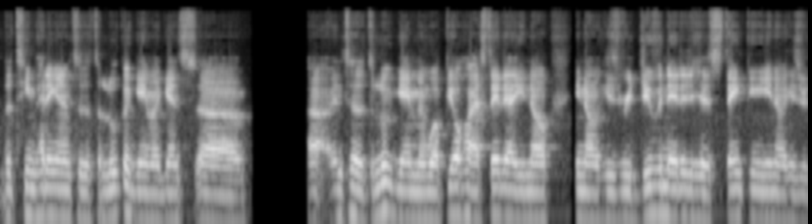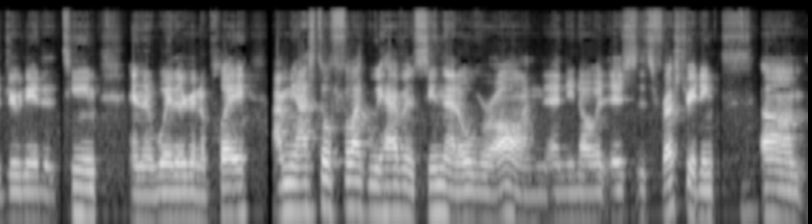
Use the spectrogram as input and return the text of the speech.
the team heading into the Toluca game against uh uh, into the Luke game and what Piojo has stated, you know, you know, he's rejuvenated his thinking, you know, he's rejuvenated the team and the way they're going to play. I mean, I still feel like we haven't seen that overall, and and you know, it, it's it's frustrating. Um,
